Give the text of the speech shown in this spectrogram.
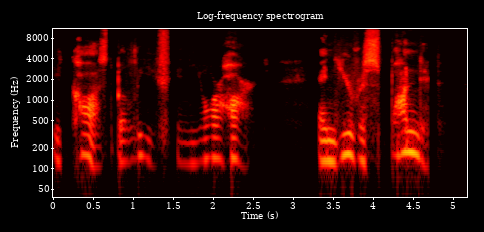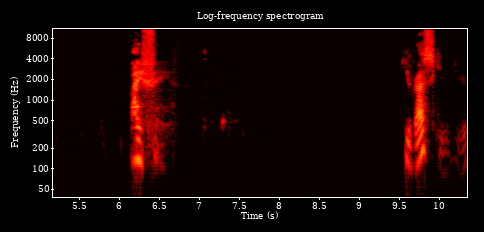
He caused belief in your heart, and you responded by faith. He rescued you.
